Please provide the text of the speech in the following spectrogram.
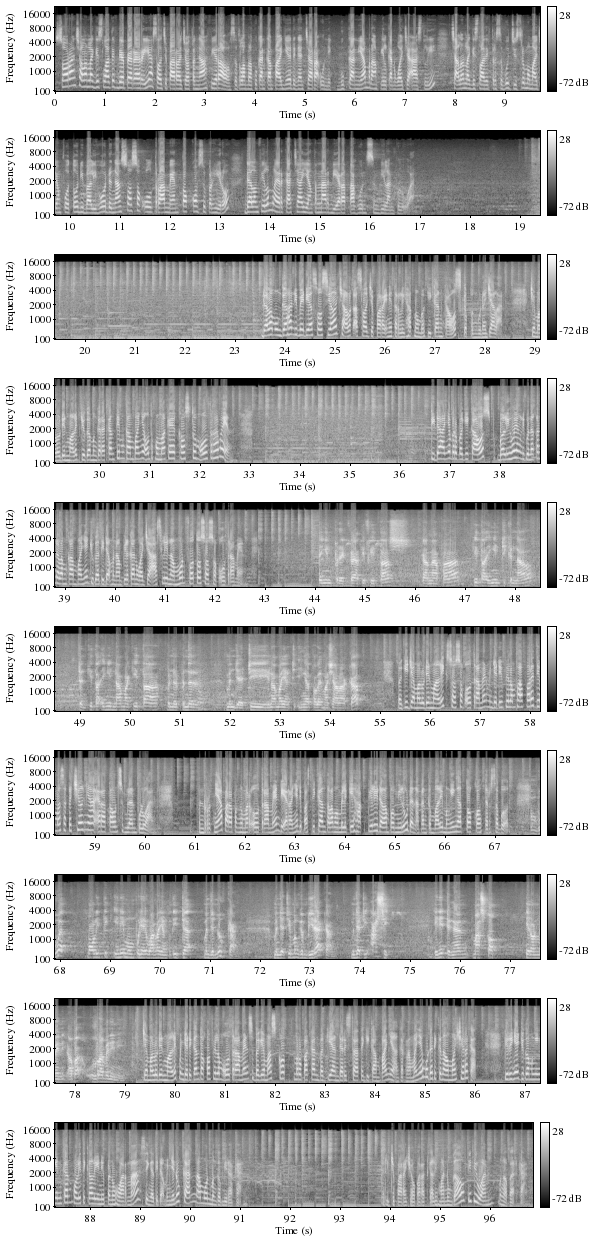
Seorang calon legislatif DPR RI asal Jepara, Jawa Tengah viral setelah melakukan kampanye dengan cara unik. Bukannya menampilkan wajah asli, calon legislatif tersebut justru memajang foto di baliho dengan sosok Ultraman tokoh superhero dalam film layar kaca yang tenar di era tahun 90-an. Dalam unggahan di media sosial, caleg asal Jepara ini terlihat membagikan kaos ke pengguna jalan. Jamaluddin Malik juga menggerakkan tim kampanye untuk memakai kostum Ultraman. Tidak hanya berbagi kaos, baliho yang digunakan dalam kampanye juga tidak menampilkan wajah asli namun foto sosok Ultraman. Ingin berkreativitas karena apa? Kita ingin dikenal dan kita ingin nama kita benar-benar menjadi nama yang diingat oleh masyarakat bagi Jamaluddin Malik, sosok Ultraman menjadi film favorit di masa kecilnya era tahun 90-an. Menurutnya, para penggemar Ultraman di eranya dipastikan telah memiliki hak pilih dalam pemilu dan akan kembali mengingat tokoh tersebut. Membuat politik ini mempunyai warna yang tidak menjenuhkan, menjadi menggembirakan, menjadi asik. Ini dengan maskot Iron Man, apa Ultraman ini. Jamaluddin Malik menjadikan tokoh film Ultraman sebagai maskot merupakan bagian dari strategi kampanye agar namanya mudah dikenal masyarakat. Dirinya juga menginginkan politik kali ini penuh warna sehingga tidak menyenuhkan namun menggembirakan. Dari Jepara, Jawa Barat, Kalimanunggal, TV One mengabarkan.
